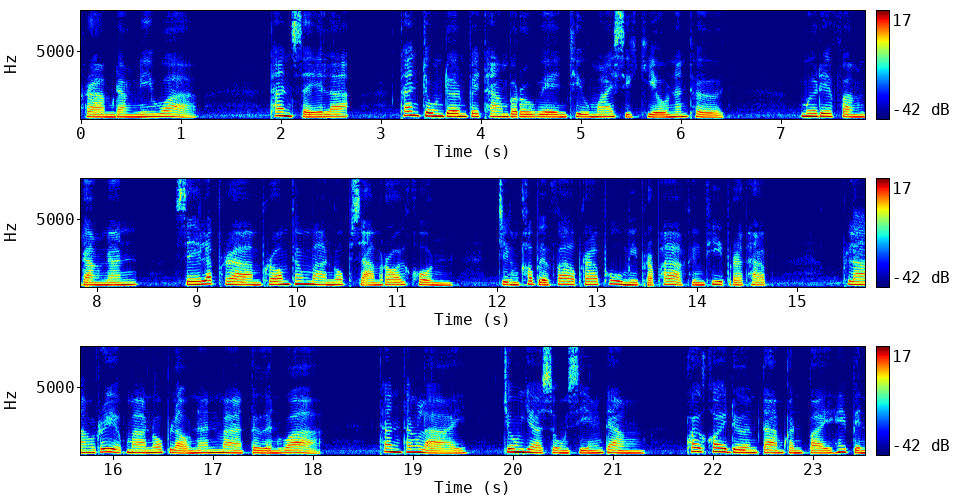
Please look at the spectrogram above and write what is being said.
พรามดังนี้ว่า ท่านเสละ ท่านจงเดินไปทางบริเวณทิวไม้สีเขียวนั้นเถิด เมื่อได้ฟังดังนั้น เสลพรามพร้อมทั้งมานพสามร้อยคน จึงเข้าไปเฝ้าพระผู้มีพระภาคถึงที่ประทับ พลางเรียกมานพเหล่านั้นมาเตือนว่า ท่านทั้งหลายจงอย่าส่งเสียงดัง ค่อยๆเดินตามกันไปให้เป็น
